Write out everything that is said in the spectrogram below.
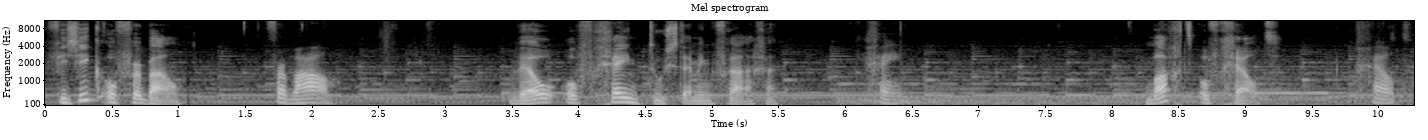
Fysiek of verbaal? Verbaal. Wel of geen toestemming vragen? Geen. Macht of geld? Geld.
